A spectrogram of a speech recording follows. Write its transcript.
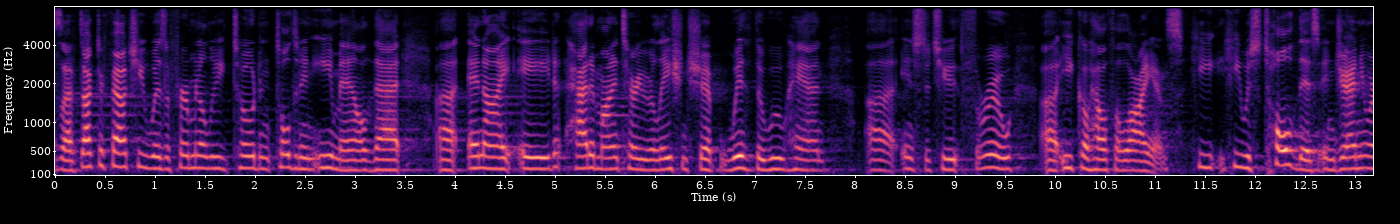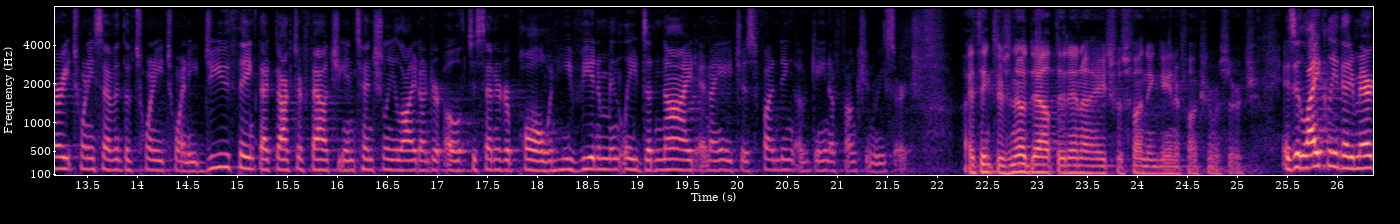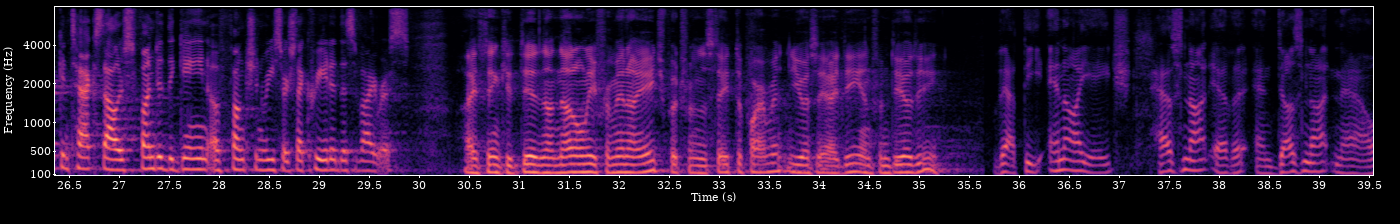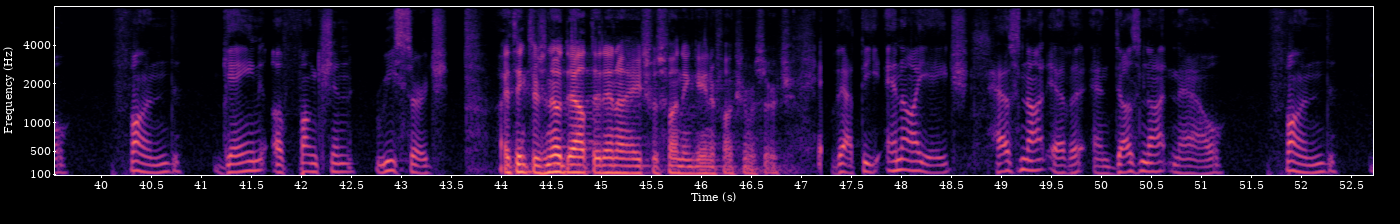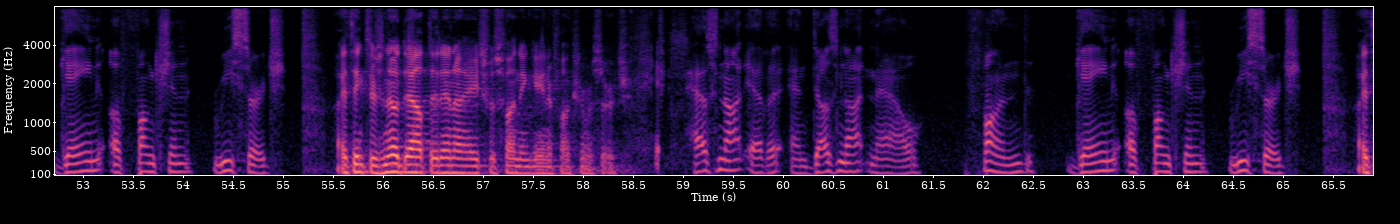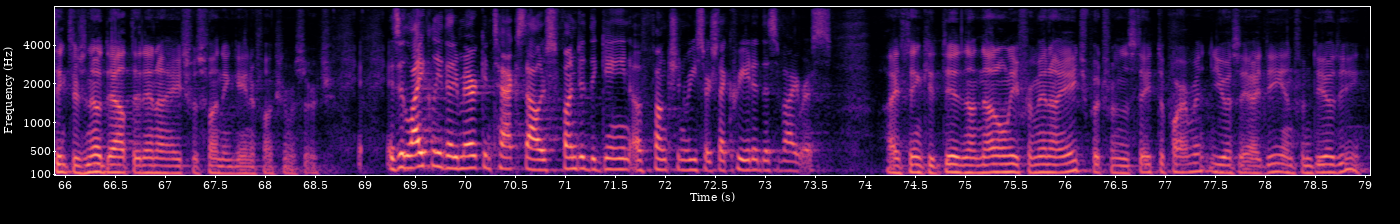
left. Dr. Fauci was affirmatively told in, told in an email that uh, NIAID had a monetary relationship with the Wuhan uh, Institute through uh, EcoHealth Alliance. He, he was told this in January 27th of 2020. Do you think that Dr. Fauci intentionally lied under oath to Senator Paul when he vehemently denied NIH's funding of gain-of-function research? I think there's no doubt that NIH was funding gain of function research. Is it likely that American tax dollars funded the gain-of-function research that created this virus? I think it did not not only from NIH, but from the State Department, USAID, and from DOD. that the NIH has not ever and does not now fund gain of function research, I think there's no doubt that NIH was funding gain of function research. that the NIH has not ever and does not now fund gain of function research, I think there's no doubt that NIH was funding gain of function research. has not ever and does not now fund gain of function research, I think there's no doubt that NIH was funding gain of function research. Is it likely that American tax dollars funded the gain-of-function research that created this virus? I think it did not not only from NIH, but from the State Department, USAID, and from DOD.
